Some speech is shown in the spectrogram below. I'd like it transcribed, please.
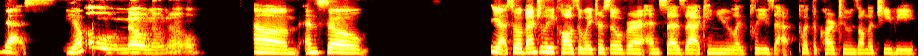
Yes. Yep. Oh, no, no, no. Um, and so yeah, so eventually he calls the waitress over and says that can you like please uh, put the cartoons on the TV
